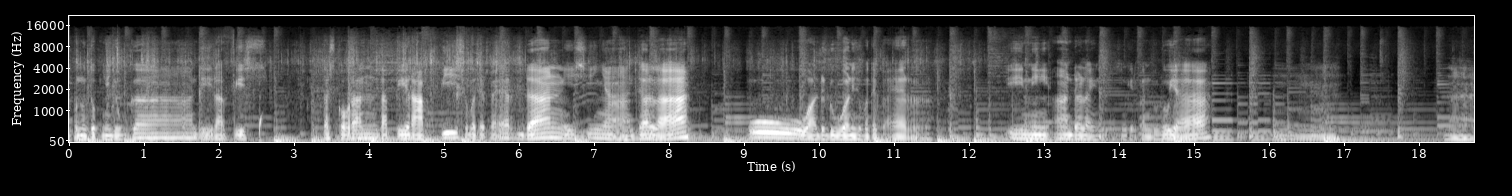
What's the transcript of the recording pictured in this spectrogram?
penutupnya juga di lapis kertas koran tapi rapi sobat TPR dan isinya adalah uh ada dua nih sobat TPR ini adalah ini singkirkan dulu ya. Hmm. nah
